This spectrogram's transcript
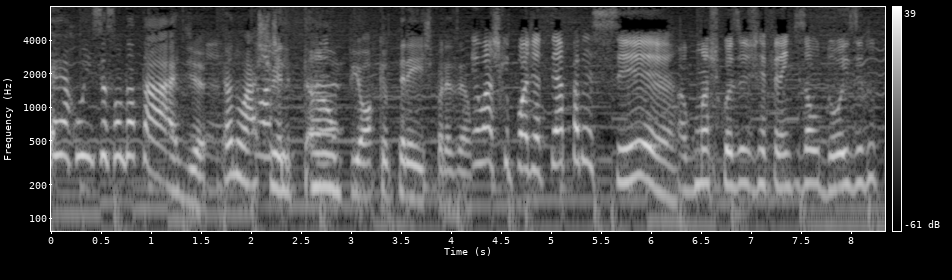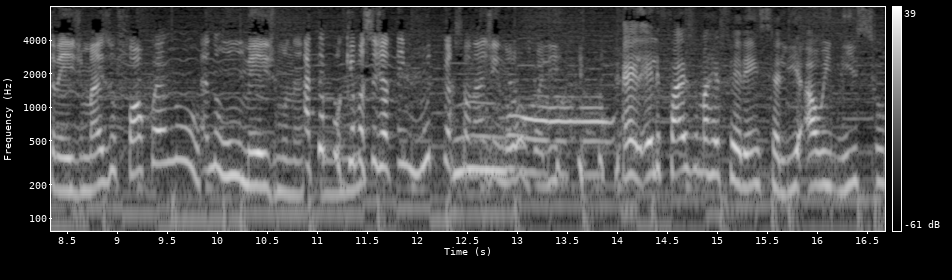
é ruim em sessão da tarde. É. Eu não acho, eu acho ele que... tão pior que o 3, por exemplo. Eu acho que pode até aparecer algumas coisas referentes ao 2 e do 3, mas o foco é no, é no 1 mesmo, né? Até porque uhum. você já já tem muito personagem novo ali. É, ele faz uma referência ali ao início.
